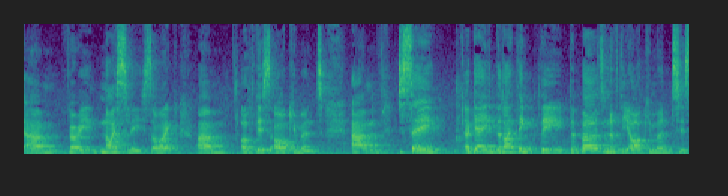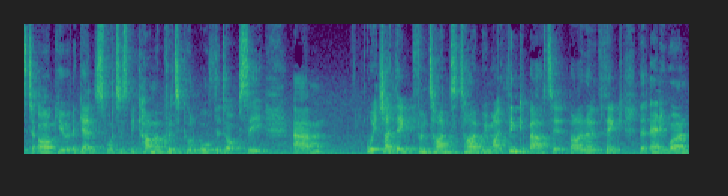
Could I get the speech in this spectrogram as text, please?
um, very nicely, so I, um, of this argument. Um, to say again, that I think the, the burden of the argument is to argue against what has become a critical orthodoxy. Um, which I think from time to time we might think about it, but I don't think that anyone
